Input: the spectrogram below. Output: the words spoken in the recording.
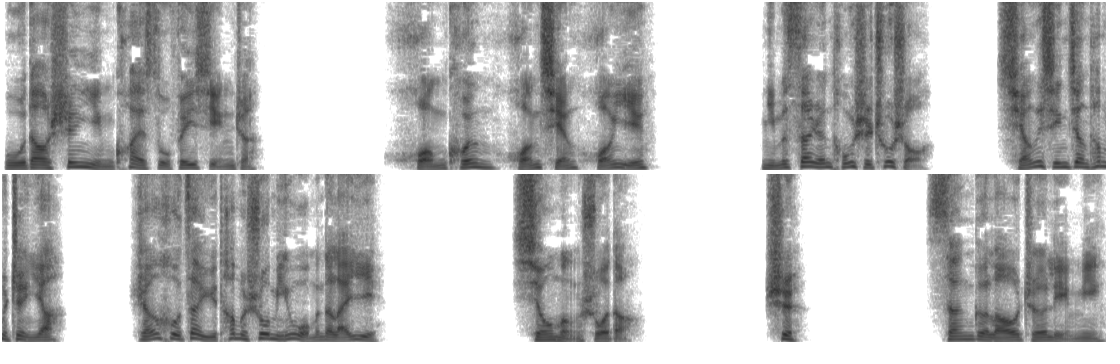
五道身影快速飞行着。黄坤、黄乾、黄莹，你们三人同时出手，强行将他们镇压，然后再与他们说明我们的来意。”萧猛说道。“是。”三个老者领命。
